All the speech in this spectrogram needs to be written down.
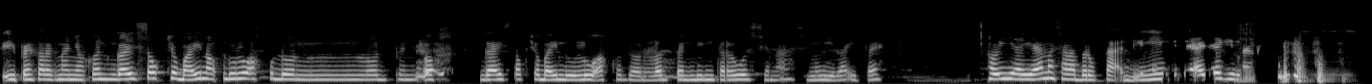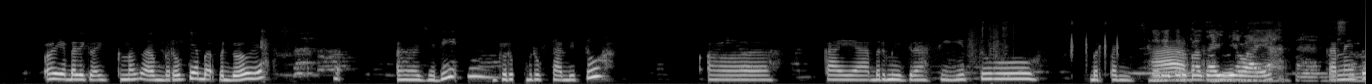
Si Ipeh karek nanyakan, guys sok cobain dulu aku download pending. Oh, guys sok cobain dulu aku download pending terus. Cina, sini gila Ipeh. Oh iya ya, masalah beruk tadi. Kita aja gimana? Oh ya balik lagi ke masalah beruk ya Mbak Bedul ya. Eh, jadi beruk-beruk tadi tuh eh kayak bermigrasi gitu, berpencar. Dari berbagai wilayah. nggak Karena itu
